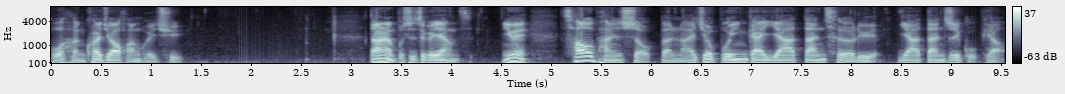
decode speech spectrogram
我很快就要还回去。当然不是这个样子，因为操盘手本来就不应该压单策略，压单只股票。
